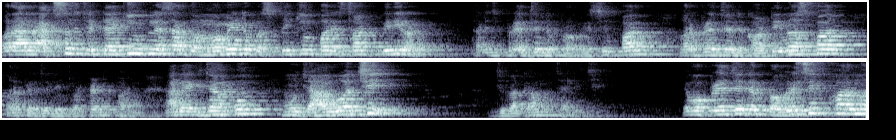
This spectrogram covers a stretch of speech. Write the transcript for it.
or an action is taking place at the moment of speaking for a short period that is present progressive form or present continuous form or present imperfect form an example ମୁଁ ଯାଉଅଛି ଯିବା କାମ ଚାଲିଛି a present progressive form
